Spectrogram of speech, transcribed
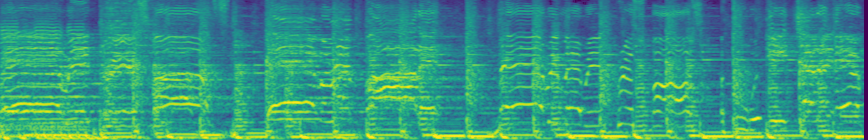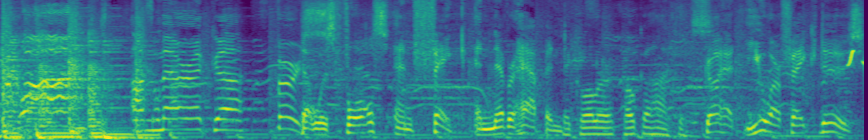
Merry Christmas, everybody. Merry, Merry Christmas to each and everyone. America first. That was false and fake and never happened. They call her Pocahontas. Go ahead. You are fake news.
